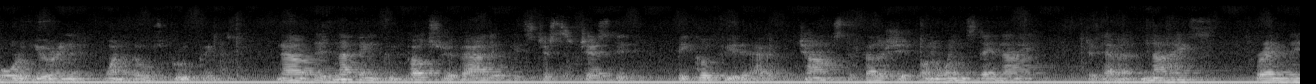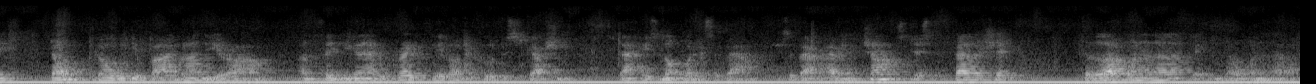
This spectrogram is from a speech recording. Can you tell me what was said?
all of you are in one of those groupings. Now, there's nothing compulsory about it, it's just suggested it'd be good for you to have a chance to fellowship on a Wednesday night, just have a nice, friendly, don't go with your Bible under your arm and think you're going to have a great theological discussion. That is not what it's about. It's about having a chance just to fellowship, to love one another, get to know one another,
